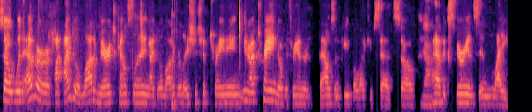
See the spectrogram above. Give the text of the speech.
so whenever I, I, do a lot of marriage counseling, I do a lot of relationship training. You know, I've trained over 300,000 people, like you said. So yeah. I have experience in life.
